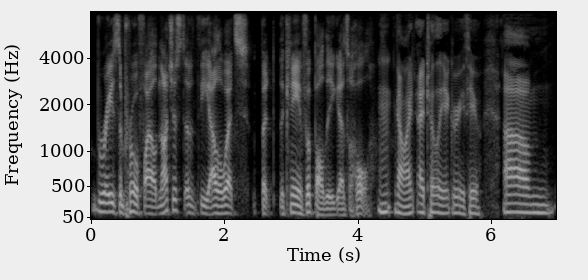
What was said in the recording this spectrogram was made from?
raise the profile not just of the Alouettes but the Canadian Football League as a whole. Mm, no, I, I totally agree with you. Um,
